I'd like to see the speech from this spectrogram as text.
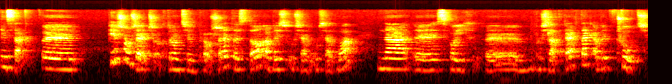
Więc tak, e, pierwszą rzecz, o którą Cię proszę, to jest to, abyś usiadł, usiadła na swoich pośladkach, tak aby czuć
